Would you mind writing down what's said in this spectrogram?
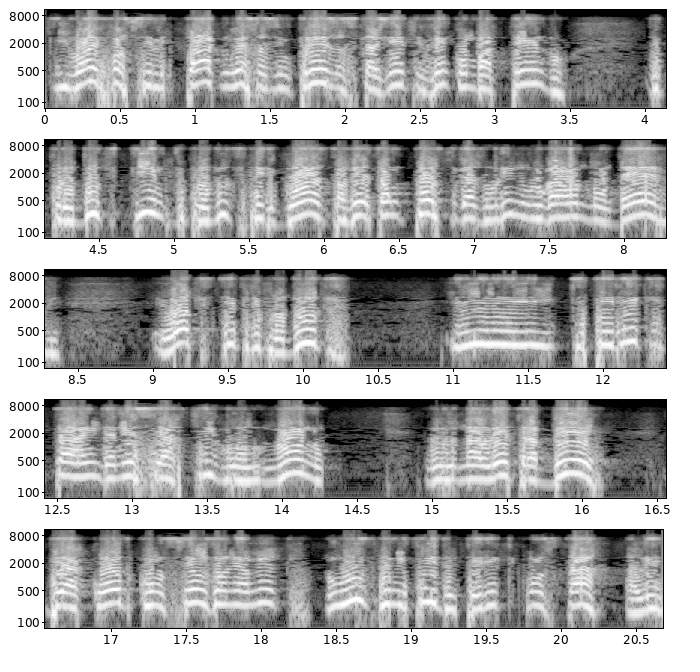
que vai facilitar com essas empresas que a gente vem combatendo de produtos químicos, de produtos perigosos, talvez até um posto de gasolina no lugar onde não deve, e outros tipos de produtos, e que teria que estar ainda nesse artigo 9, na letra B, de acordo com o seu zoneamento. No uso permitido, teria que constar ali.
